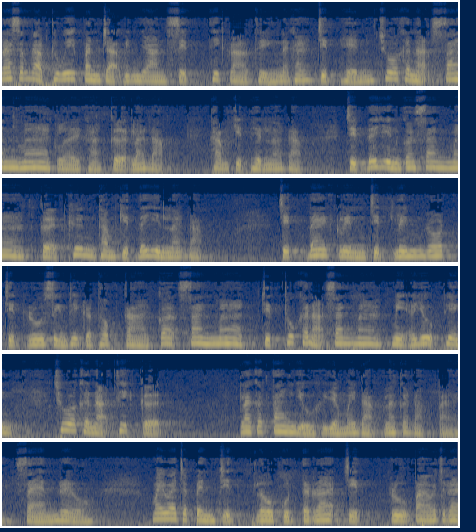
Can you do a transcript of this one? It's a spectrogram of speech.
และสำหรับทวิปัญจวิญญาณสิทธิ์ที่กล่าวถึงนะคะ จิตเห็นชั่วขณะสั้นมากเลยค่ะ เกิดระดับทำกิจเห็นระดับ จิตได้ยินก็สั้นมาก เกิดขึ้นทำกิจได้ยินระดับ จิตได้กลิ่น จิตลิ้มรสจิตรู้สิ่งที่กระทบกายก็สั้นมาก จิตทุกขณะสั้นมาก มีอายุเพียงชั่วขณะที่เกิด แล้วก็ตั้งอยู่คือยังไม่ดับแล้วก็ดับไป แสนเร็ว ไม่ว่าจะเป็นจิตโลกุตระจิต รูปาวจระ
